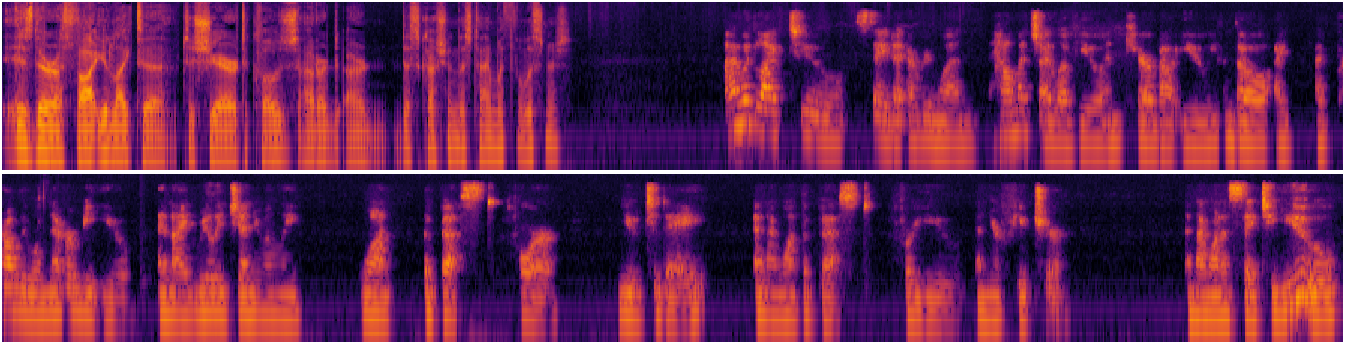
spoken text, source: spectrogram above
is there a thought you'd like to to share to close out our our discussion this time with the listeners? I would like to say to everyone how much I love you and care about you, even though I, I probably will never meet you. And I really genuinely want the best for you today, and I want the best for you and your future. And I want to say to you,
